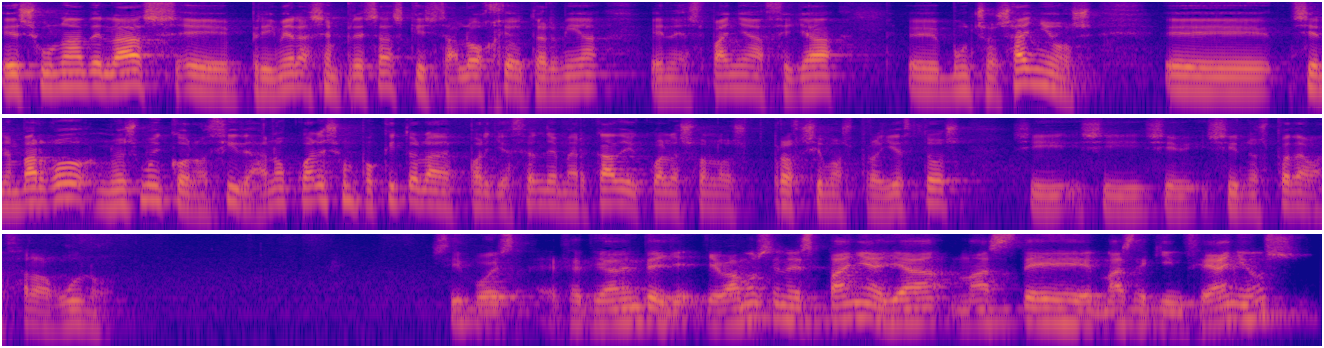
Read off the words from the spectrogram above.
es una de las eh, primeras empresas que instaló geotermia en España hace ya eh, muchos años. Eh, sin embargo, no es muy conocida. ¿no? ¿Cuál es un poquito la proyección de mercado y cuáles son los próximos proyectos, si, si, nos puede avanzar alguno? Sí, pues efectivamente, llevamos en España ya más de, más de 15 años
